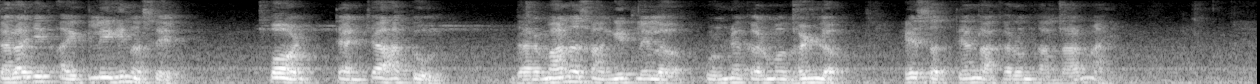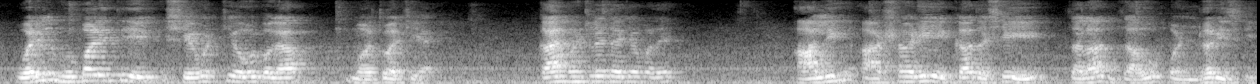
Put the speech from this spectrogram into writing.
कदाचित ऐकलीही नसेल पण त्यांच्या हातून धर्मानं सांगितलेलं पुण्यकर्म घडलं हे सत्य नाकारून चालणार नाही. वरील भूपाळीतील शेवटची ओळ बघा महत्त्वाची आहे. काय म्हटलं त्याच्यामध्ये? आली आषाढी एकादशी चला जाऊ पंढरीसी.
